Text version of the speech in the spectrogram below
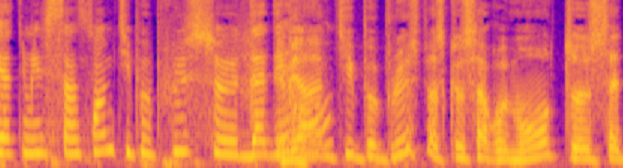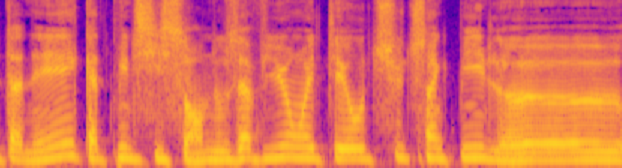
4500, un petit peu plus euh, Eh bien, un d'adhérents petit peu plus parce que ça remonte euh, cette année, 4600. Nous avions été au-dessus de 5000 euh,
